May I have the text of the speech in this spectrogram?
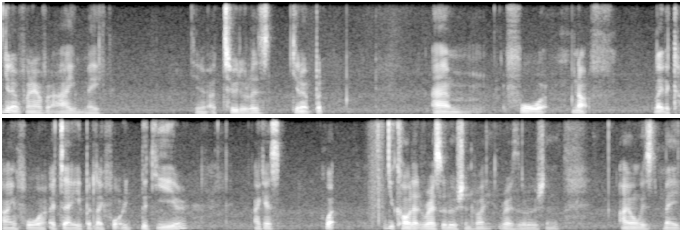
you know, whenever I make, you know, a to do list you know, but um, for not like the kind for a day, but like for the year, I guess what you call that resolution, right? Resolution. I always make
